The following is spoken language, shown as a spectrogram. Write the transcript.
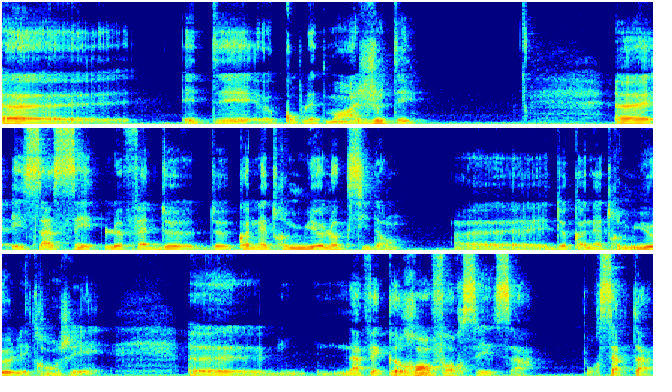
euh, était complètement à jeter. et ça, c'est le fait de, de connaître mieux l'Occident, de connaître mieux l'étranger, n'a fait que renforcer ça pour certains.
